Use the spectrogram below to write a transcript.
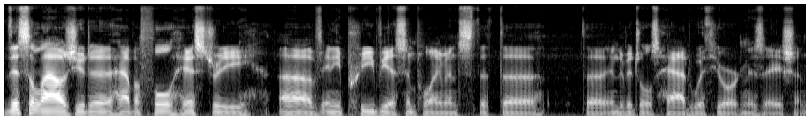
This allows you to have a full history of any previous employments that the, the individuals had with your organization.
